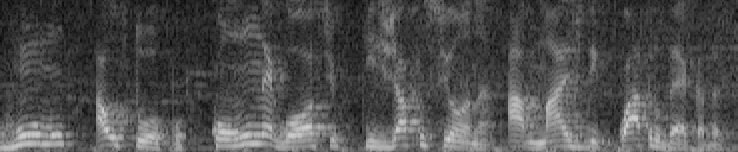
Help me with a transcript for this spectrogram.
rumo ao topo com um negócio que já funciona há mais de quatro décadas.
